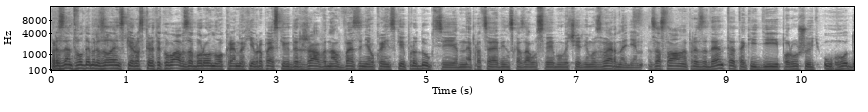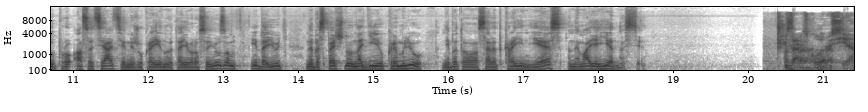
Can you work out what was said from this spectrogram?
Президент Володимир Зеленський розкритикував заборону окремих європейських держав на ввезення української продукції. Про це він сказав у своєму вечірньому зверненні. За словами президента, такі дії порушують угоду про асоціацію між Україною та Євросоюзом і дають небезпечну надію Кремлю, нібито серед країн ЄС немає єдності. Зараз, коли Росія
